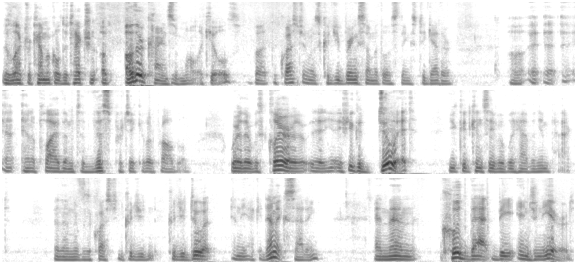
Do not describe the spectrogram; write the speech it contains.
There's electrochemical detection of other kinds of molecules, but the question was, could you bring some of those things together uh, and apply them to this particular problem, where there was clear uh, if you could do it, you could conceivably have an impact. And then there was a question, could you, could you do it in the academic setting? And then could that be engineered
